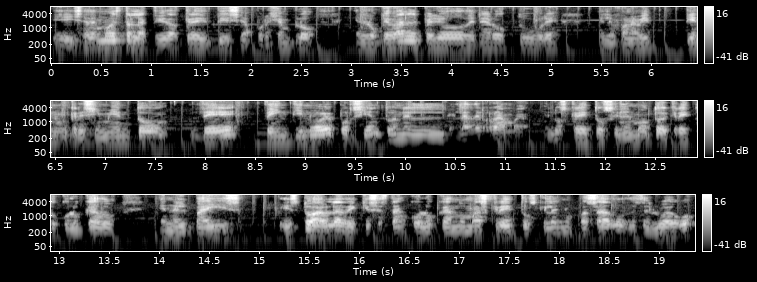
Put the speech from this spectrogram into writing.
y se demuestra la actividad crediticia. Por ejemplo, en lo que va en el periodo de enero-octubre, el Infonavit tiene un crecimiento de 29% en, el, en la derrama, en los créditos, en el monto de crédito colocado en el país. Esto habla de que se están colocando más créditos que el año pasado, desde luego,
